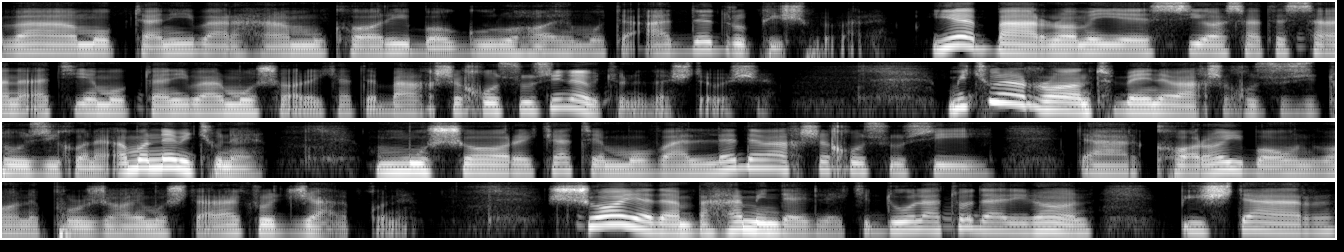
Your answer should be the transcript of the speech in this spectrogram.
و مبتنی بر همکاری با گروه های متعدد رو پیش ببره. یه برنامه سیاست صنعتی مبتنی بر مشارکت بخش خصوصی نمی‌تونه داشته باشه. می‌تونه رانت بین بخش خصوصی توضیح کنه اما نمی‌تونه. مشارکت مولد بخش خصوصی در کارهایی با عنوان پروژه های مشترک رو جلب کنه. شایدم به همین دلیله که دولت ها در ایران بیشتر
